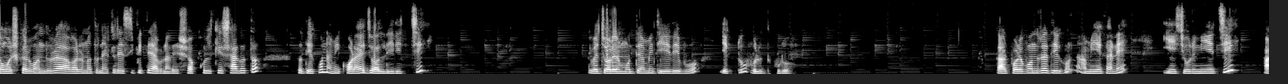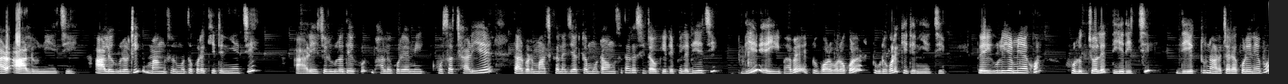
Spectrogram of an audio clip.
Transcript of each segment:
নমস্কার বন্ধুরা, আবারও নতুন একটা রেসিপিতে আপনাদের সকলকে স্বাগত। তো দেখুন, আমি কড়াইয়ে জল দিয়ে দিচ্ছি। এবার জলের মধ্যে আমি দিয়ে দেব একটু হলুদ গুঁড়ো। তারপরে বন্ধুরা দেখুন, আমি এখানে এঁচড় নিয়েছি আর আলু নিয়েছি। আলুগুলো ঠিক মাংসর মতো করে কেটে নিয়েছি। আর এঁচড়গুলো দেখুন, ভালো করে আমি খোসা ছাড়িয়ে তারপরে মাঝখানে যে একটা মোটা অংশ থাকে সেটাও কেটে ফেলে দিয়েছি। দিয়ে এইভাবে একটু বড় বড় করে, টুকরো করে কেটে নিয়েছি। তো এইগুলি আমি এখন হলুদ জলে দিয়ে দিচ্ছি, দিয়ে একটু নাড়াচাড়া করে নেব।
